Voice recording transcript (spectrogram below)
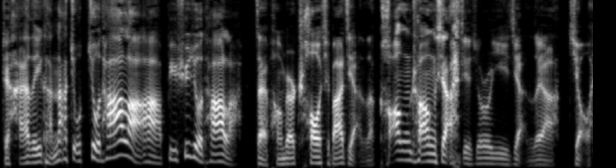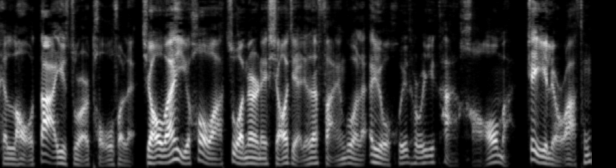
这孩子一看，那就就她了啊，必须就她了。在旁边抄起把剪子，吭哧下去就是一剪子呀，绞下老大一撮头发来。绞完以后啊，坐那儿那小姐姐才反应过来，哎呦，回头一看，好嘛，这一绺啊，从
